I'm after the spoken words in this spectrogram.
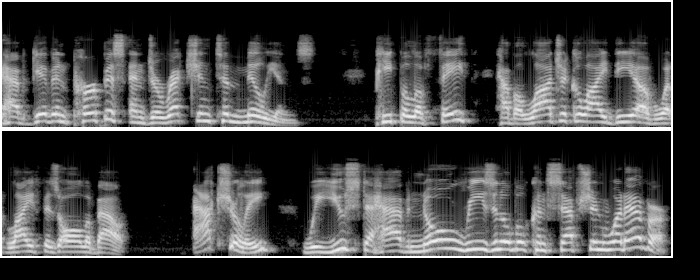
have given purpose and direction to millions. People of faith have a logical idea of what life is all about. Actually, we used to have no reasonable conception whatever.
